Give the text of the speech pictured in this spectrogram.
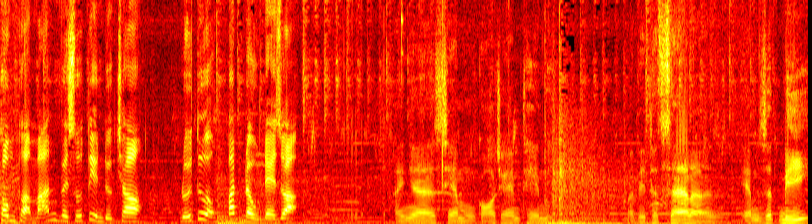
Không thỏa mãn với số tiền được cho, đối tượng bắt đầu đe dọa. Anh à, xem có cho em thêm đi. Bởi vì thật ra là em rất bí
